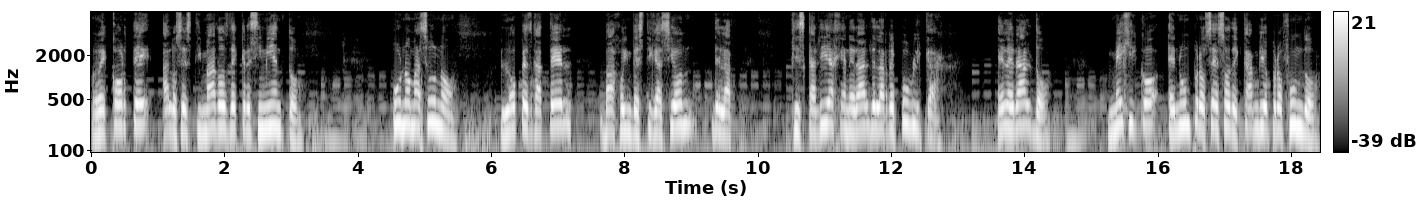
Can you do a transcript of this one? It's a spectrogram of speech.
recorte a los estimados de crecimiento. Uno más uno. López Gatel bajo investigación de la Fiscalía General de la República. El Heraldo. México en un proceso de cambio profundo.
